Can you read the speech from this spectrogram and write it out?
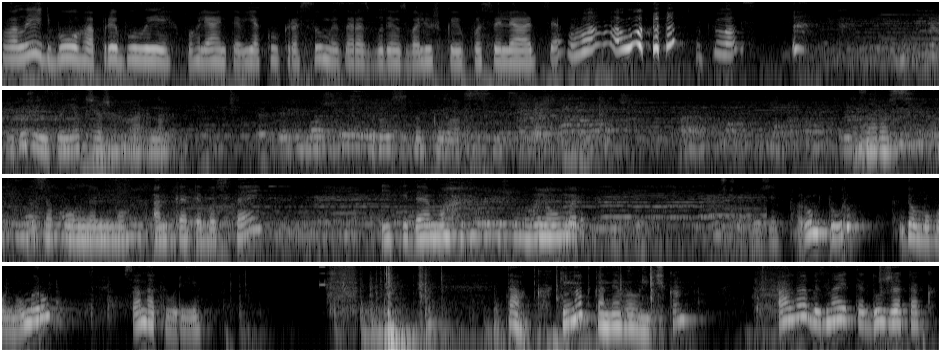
Хвалить Бога, прибули. Погляньте, в яку красу ми зараз будемо з валюшкою поселятися. Вау! Клас! Боженько, як же ж гарно. Просто клас. Зараз заповнимо анкети гостей і підемо в номер. Ну що, друзі, рум-тур до мого номеру санаторії. Так, кімнатка невеличка, але ви знаєте, дуже так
